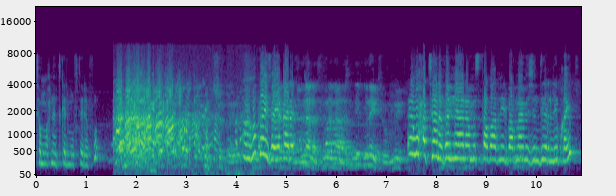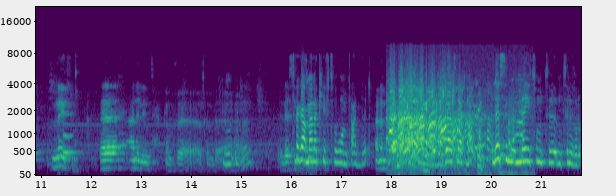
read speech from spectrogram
تم وحنا نتكلموا في تليفون. هو ضيفه يا قارئ. فنانه فنانه منيتو منيتو ايوا حتى أنا فنانه مستضافني البرنامج ندير اللي بغيت. منيتو آه، أنا اللي نتحكم في في أنت كاع معنا كيف هو متعدد. أنا جات لك الاسم منيتو مت- متنفرو.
